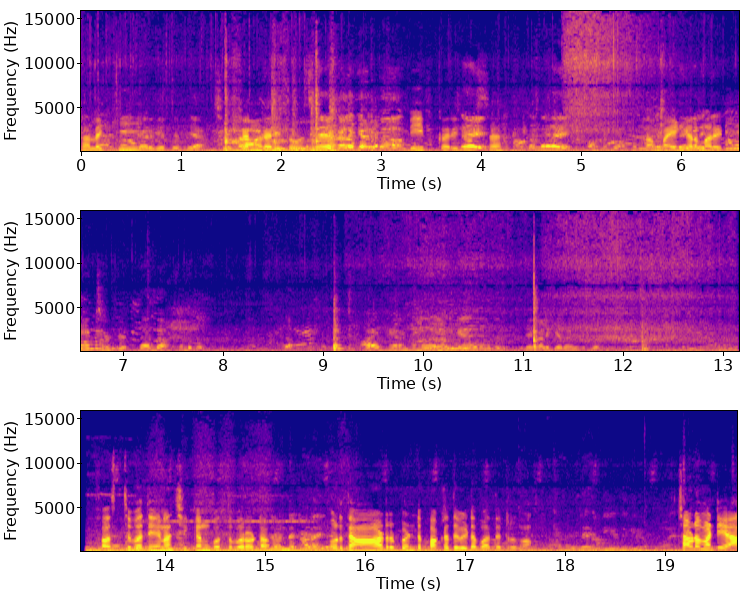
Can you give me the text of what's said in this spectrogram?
கலக்கி சிக்கன் கறி தோசை பீஃப் கறி தோசை. எல்லாம் பயங்கரமா ரெடி ஆயிட்டு இருக்கு. ஃபஸ்ட்டு பார்த்தீங்கன்னா சிக்கன் கொத்து பரோட்டா. ஒருத்தன் ஆர்டர் பண்ணிட்டு பக்கத்து வீட்டை பார்த்துட்டு இருக்கான். சாப்பிட மாட்டியா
